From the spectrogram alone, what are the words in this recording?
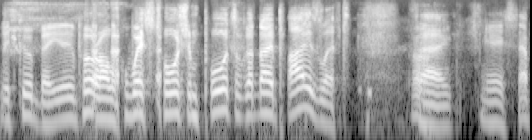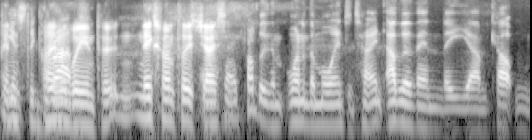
It could be. Poor old West Horsham Ports have got no players left. Oh. So, yes, up and against the grub. Next one, please, Jason. Okay, probably the, one of the more entertaining, other than the um, Carlton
